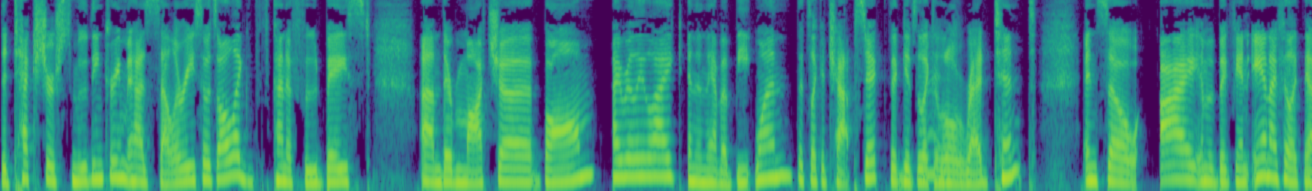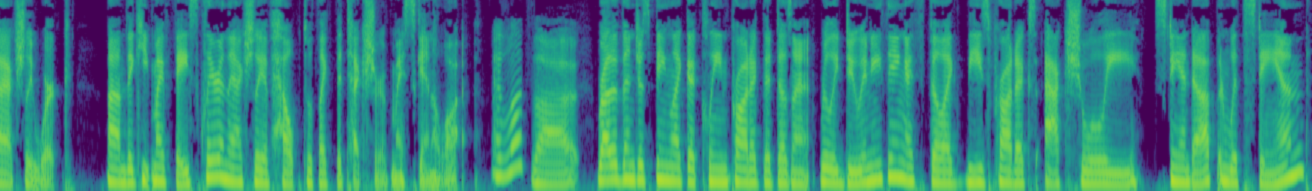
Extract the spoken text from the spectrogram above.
The texture smoothing cream. It has celery. So it's all like kind of food based. Um, their matcha balm I really like. And then they have a beet one that's like a chapstick that gives it like a little red tint. And so I am a big fan and I feel like they actually work. Um, they keep my face clear and they actually have helped with like the texture of my skin a lot. I love that. Rather than just being like a clean product that doesn't really do anything, I feel like these products actually stand up and withstand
